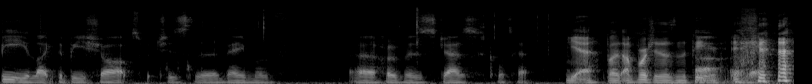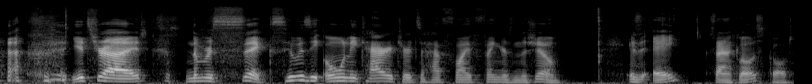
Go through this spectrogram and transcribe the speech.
B, like the B sharps, which is the name of uh, Homer's jazz quartet. Yeah, but unfortunately, it doesn't appear. Ah, you tried. Number six. Who is the only character to have five fingers in the show? Is it A. Santa Claus, God.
